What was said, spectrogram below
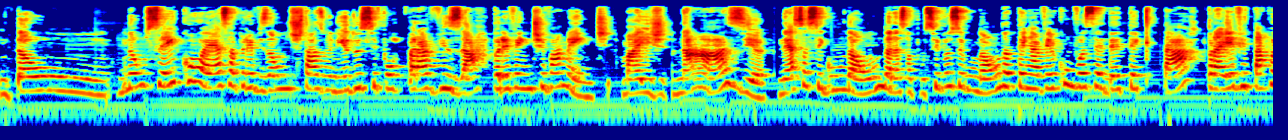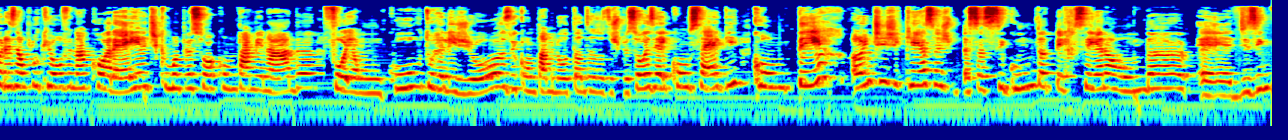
Então, não sei qual é essa previsão dos Estados Unidos se for para avisar preventivamente, mas na Ásia, nessa segunda onda, nessa possível segunda onda, tem a ver com você detectar para evitar, por exemplo, o que houve na Coreia de que uma pessoa contaminada foi a um culto religioso e contaminou tantas outras pessoas, e aí consegue conter antes de que essas, essa segunda, terceira onda é, desenvolva,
